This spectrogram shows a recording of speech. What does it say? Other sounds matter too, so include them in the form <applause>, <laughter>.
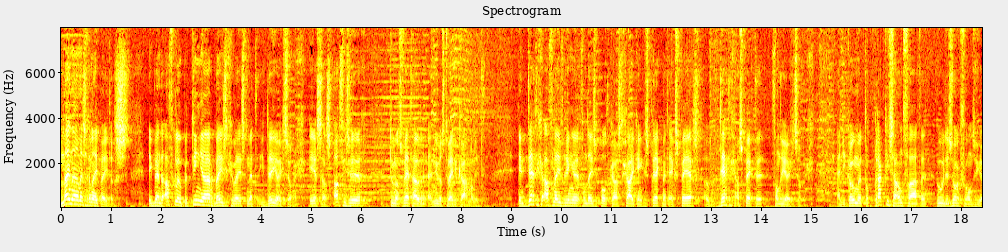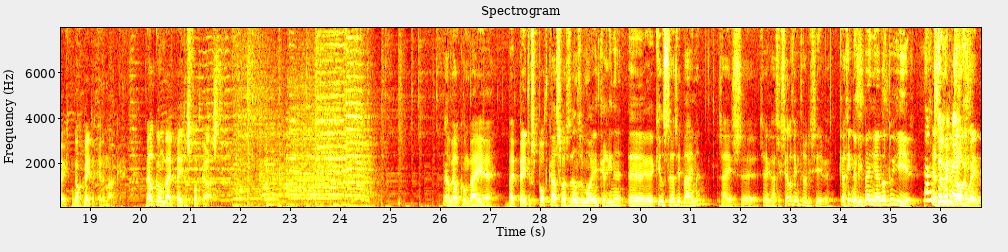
Mijn naam is René Peters. Ik ben de afgelopen tien jaar bezig geweest met de jeugdzorg. Eerst als adviseur, toen als wethouder en nu als Tweede Kamerlid. In 30 afleveringen van deze podcast ga ik in gesprek met experts over 30 aspecten van de jeugdzorg. En die komen tot praktische handvaten hoe we de zorg voor onze jeugd nog beter kunnen maken. Welkom bij Peters Podcast. Nou, welkom bij, uh, bij Peters Podcast, zoals ze dan zo mooi heet, Carine. Uh, Kielstra zit bij me. Zij, is, uh, zij gaat zichzelf introduceren. Carine, wie ben je en wat doe je hier? Dank en je, zo in het algemeen.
